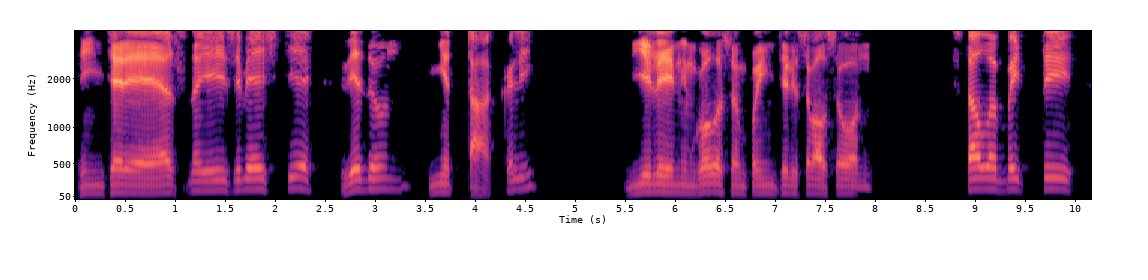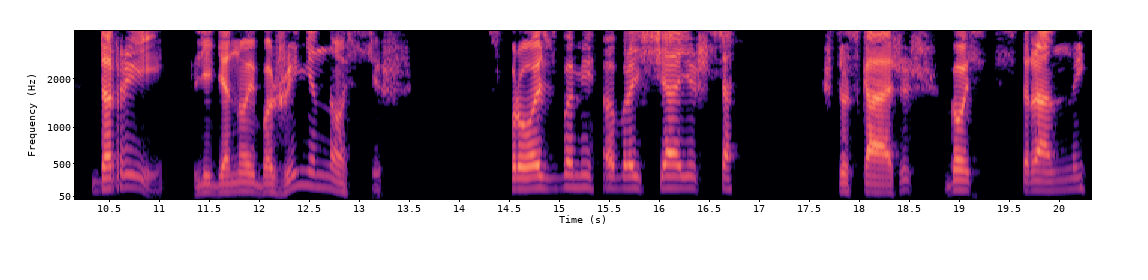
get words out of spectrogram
«Интересное известие!» Ведун, не так ли? Елейным голосом поинтересовался он. Стало быть, ты дары ледяной божине носишь? С просьбами обращаешься? Что скажешь, гость странный?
